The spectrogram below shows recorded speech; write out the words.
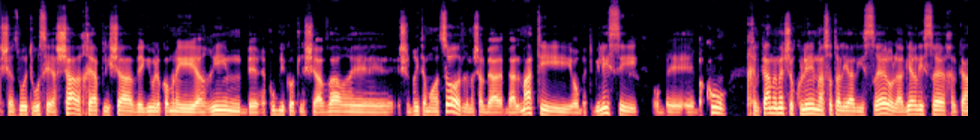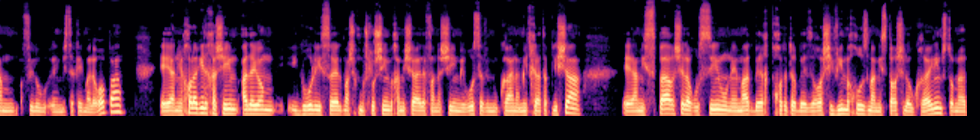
שעזבו את רוסיה ישר אחרי הפלישה והגיעו לכל מיני ערים ברפובליקות לשעבר של ברית המועצות, למשל באלמטי או בטביליסי או בבקו. חלקם באמת שוקלים לעשות עלייה לישראל או להגר לישראל, חלקם אפילו מסתכלים על אירופה. אה, אני יכול להגיד לך שאם עד היום היגרו לישראל משהו כמו 35 אלף אנשים מרוסיה ומאוקראינה מתחילת הפלישה, אה, המספר של הרוסים הוא נעמד בערך פחות או יותר באזור ה-70% מהמספר של האוקראינים, זאת אומרת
